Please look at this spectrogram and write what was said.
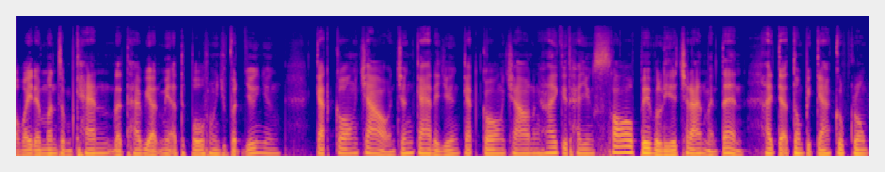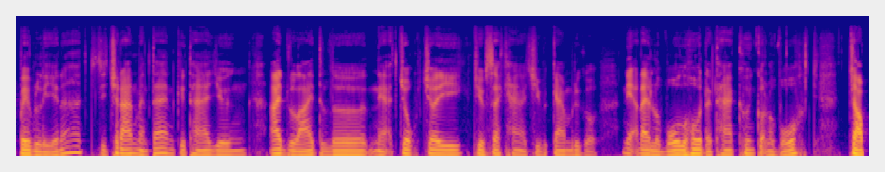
អ្វីដែលមិនសំខាន់ដែលថាវាអត់មានអត្ថប្រយោជន៍ក្នុងជីវិតយើងយើងកាត់កងចោលអញ្ចឹងការដែលយើងកាត់កងចោលនឹងហើយគឺថាយើងសល់ពេលវេលាច្រើនមែនតើហើយតាក់ទងពីការគ្រប់គ្រងពេលវេលាណាជាច្រើនមែនតើគឺថាយើង idolize ទៅលើអ្នកជោគជ័យជាពិសេសខាងអាជីវកម្មឬក៏អ្នកដែលរវល់រហូតដែលថាឃើញគាត់រវល់ចប់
